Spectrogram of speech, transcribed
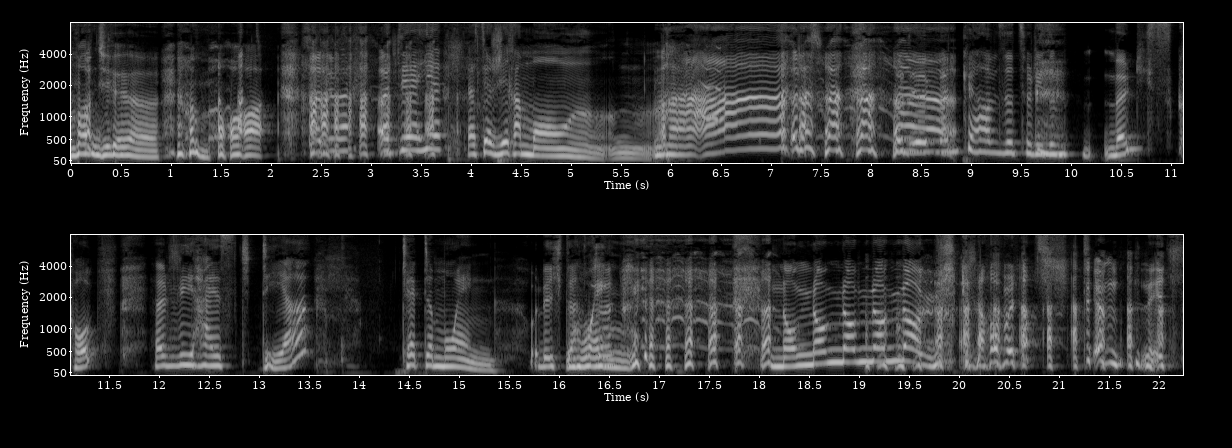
Mon Dieu. Hat immer, und der hier, das ist der Giramont. Und irgendwann kam sie zu diesem Mönchskopf. Und Wie heißt der? Tete Moeng. Und ich dachte, Moeng. nong, nong, nong, nong, nong. Ich glaube, das stimmt nicht.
